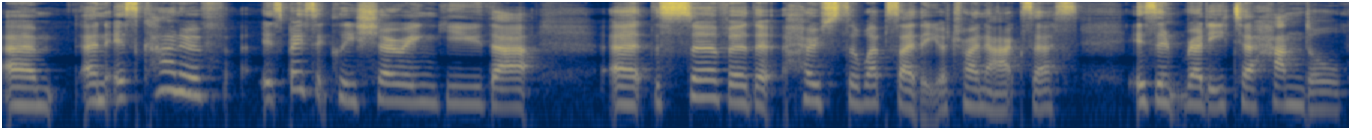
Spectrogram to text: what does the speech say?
Um, and it's kind of, it's basically showing you that uh, the server that hosts the website that you're trying to access isn't ready to handle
